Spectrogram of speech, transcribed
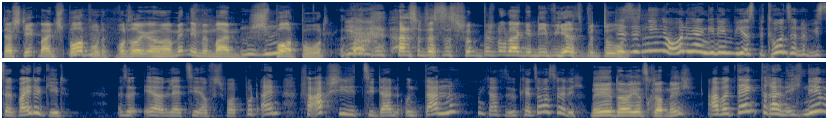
Da steht mein Sportboot. Wo soll ich euch mal mitnehmen in meinem Sportboot? Ja. Also, das ist schon ein bisschen unangenehm, wie er es betont. Das ist nicht nur unangenehm, wie er es betont, sondern wie es dann weitergeht. Also er lädt sie aufs Sportboot ein, verabschiedet sie dann und dann, ich dachte, du kennst auswendig. Nee, da jetzt gerade nicht. Aber denkt dran, ich nehme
